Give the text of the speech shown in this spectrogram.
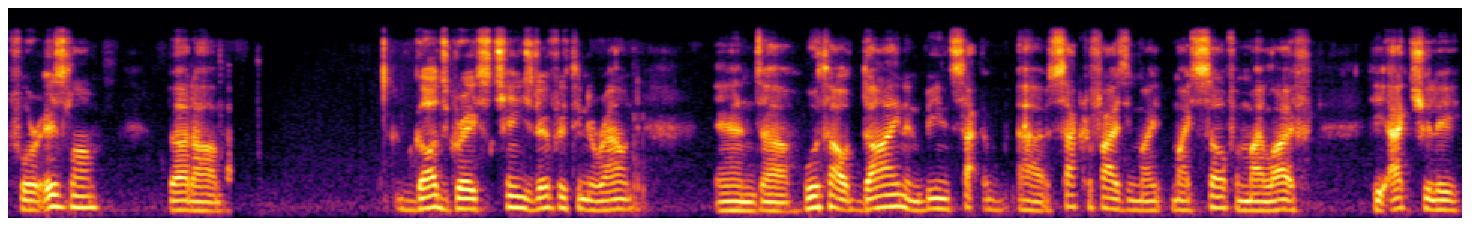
for Islam, but um, God's grace changed everything around, and uh, without dying and being uh, sacrificing my myself and my life, He actually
